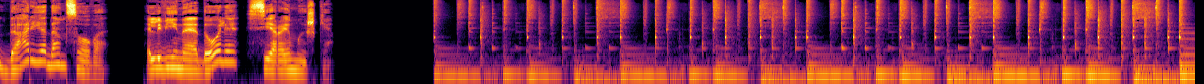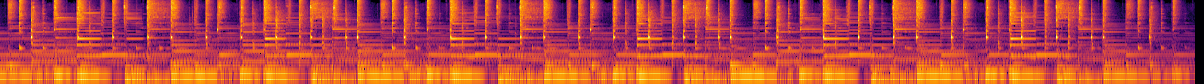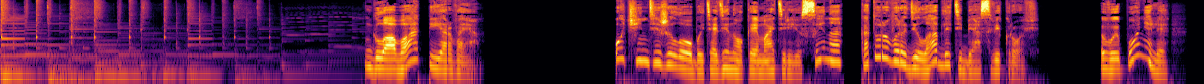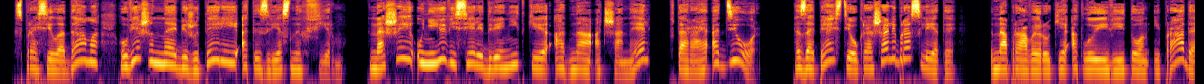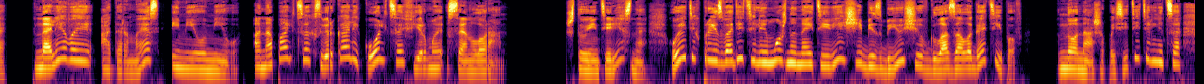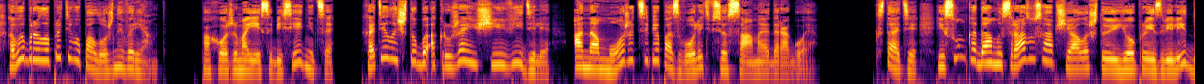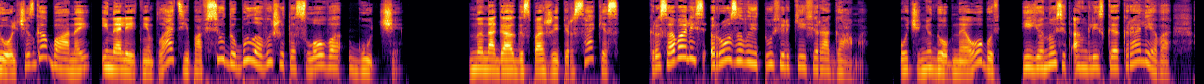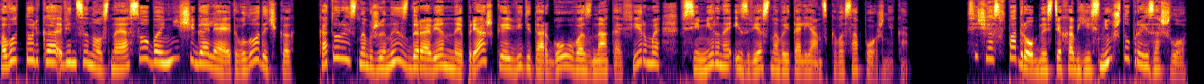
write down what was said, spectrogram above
Дарья Донцова. Львиная доля серой мышки. Глава первая. Очень тяжело быть одинокой матерью сына, которого родила для тебя свекровь. «Вы поняли?» — спросила дама, увешанная бижутерией от известных фирм. На шее у нее висели две нитки, одна от Шанель, вторая от Диор. Запястья украшали браслеты. На правой руке от Луи Виттон и Прада на левой — от Hermes и Miu, а на пальцах сверкали кольца фирмы Сен-Лоран. Что интересно, у этих производителей можно найти вещи без бьющих в глаза логотипов, но наша посетительница выбрала противоположный вариант. Похоже, моей собеседнице хотелось, чтобы окружающие видели, она может себе позволить все самое дорогое. Кстати, и сумка дамы сразу сообщала, что ее произвели Дольче с Габаной, и на летнем платье повсюду было вышито слово «Гуччи». На ногах госпожи Персакис красовались розовые туфельки Феррагама. Очень удобная обувь, ее носит английская королева, вот только венценосная особа не щеголяет в лодочках которые снабжены здоровенной пряжкой в виде торгового знака фирмы всемирно известного итальянского сапожника. Сейчас в подробностях объясню, что произошло.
